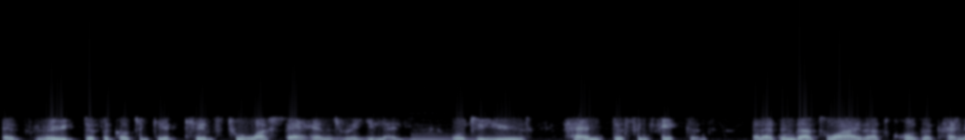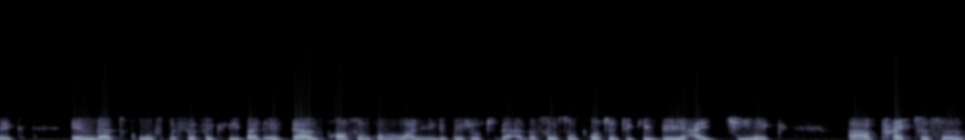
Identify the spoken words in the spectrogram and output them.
it's very difficult to get kids to wash their hands regularly mm. or to use hand disinfectant. And I think that's why that's caused a panic in that school specifically. But it does pass on from one individual to the other. So it's important to keep very hygienic uh, practices,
